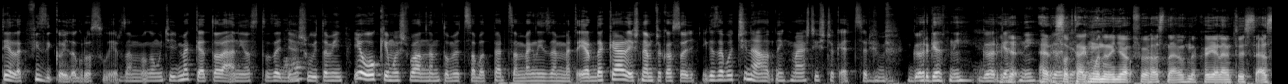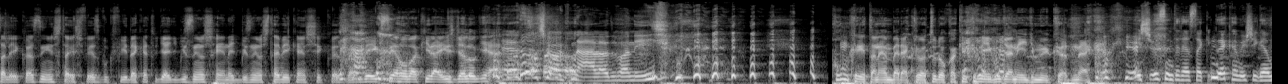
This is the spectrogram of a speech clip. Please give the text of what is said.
tényleg fizikailag rosszul érzem magam. Úgyhogy meg kell találni azt az egyensúlyt, ami jó, oké, most van, nem tudom, 5 szabad percen megnézem, mert érdekel, és nem csak az, hogy igazából csinálhatnék mást is, csak egyszerűbb görgetni, görgetni. Erre görgetni. szokták mondani, hogy a felhasználóknak a jelentős százaléka az Insta és Facebook feedeket ugye egy bizonyos helyen, egy bizonyos tevékenység közben végzi, ahova király is gyalogjál. Ez csak nálad van így. Konkrétan emberekről tudok, akik még ugyanígy működnek. És őszintén leszek, nekem is igen,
